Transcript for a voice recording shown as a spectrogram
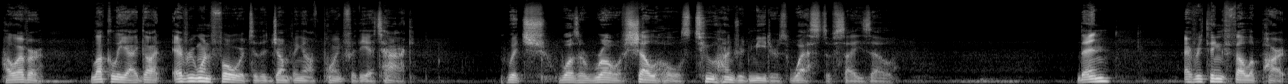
However, luckily I got everyone forward to the jumping off point for the attack, which was a row of shell holes 200 meters west of Saillisel. Then, everything fell apart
